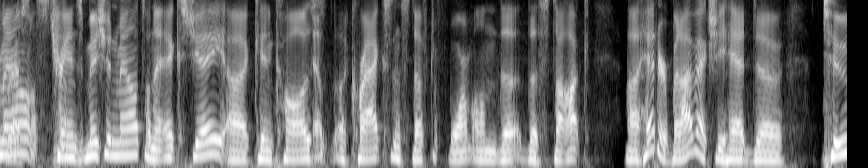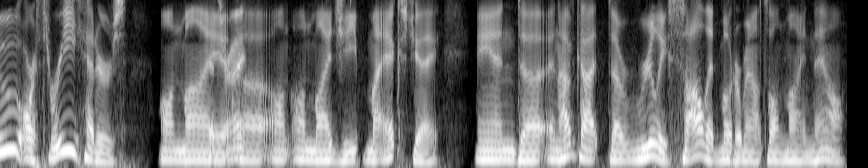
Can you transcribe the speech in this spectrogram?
Motor mounts, transmission mounts on an XJ uh, can cause uh, cracks and stuff to form on the the stock uh, header. But I've actually had uh, two or three headers on my right. uh, on on my Jeep, my XJ. And uh, and I've got uh, really solid motor mounts on mine now.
